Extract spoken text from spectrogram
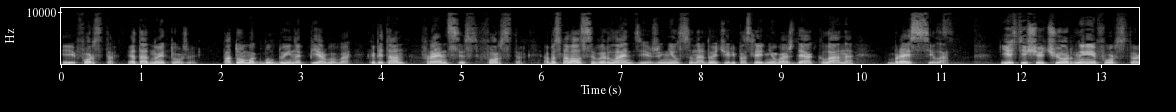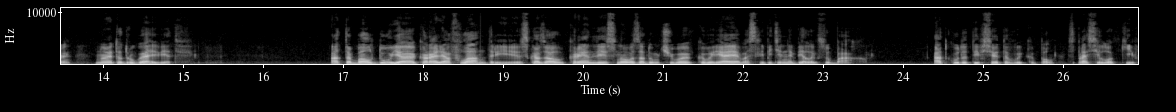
и Форстер — это одно и то же. Потомок Балдуина I, капитан Фрэнсис Форстер, обосновался в Ирландии, женился на дочери последнего вождя клана Брессила. Есть еще черные Форстеры, но это другая ветвь. «От обалдуя короля Фландрии», — сказал Кренли, снова задумчиво ковыряя в ослепительно белых зубах. «Откуда ты все это выкопал?» — спросил О'Кив.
